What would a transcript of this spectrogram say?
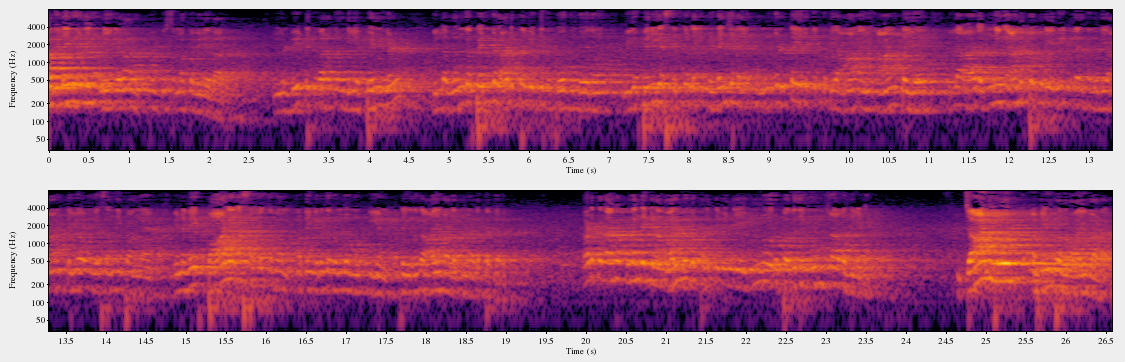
விளைவுகளையும் நீங்க தான் தூக்கி சுமக்க வேண்டியதாக உங்கள் வீட்டுக்கு வரக்கூடிய பெண்கள் இல்லை உங்க பெண்கள் அடுத்த வீட்டுக்கு போகும்போதும் மிகப்பெரிய சிக்கலையும் இடைஞ்சலையும் உங்கள்கிட்ட இருக்கக்கூடிய ஆணை ஆண்டையோ இல்லை நீங்கள் அனுப்பக்கூடிய வீட்டில் இருக்கக்கூடிய ஆண்டையோ அவங்க சந்திப்பாங்க. எனவே பாலின சமத்துவம் அப்படிங்கிறது ரொம்ப முக்கியம் அப்படிங்கிறது ஆய்வாளர்கள் நடத்த கருத்து. அடுத்ததாக குழந்தைக்கு நாம் அறிமுகப்படுத்த வேண்டிய இன்னொரு பகுதி மூன்றாவது இடம். ஜான் வோல்ட் அப்படின்ற ஒரு ஆய்வாளர்.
